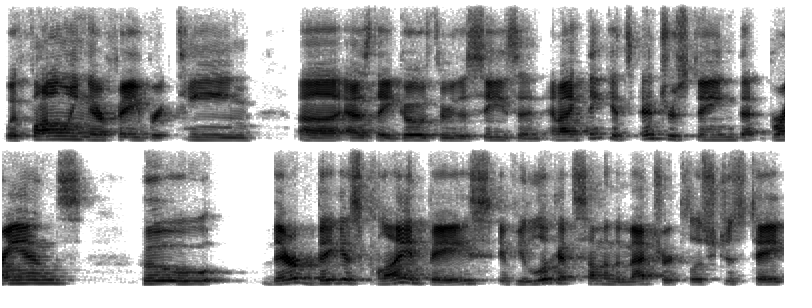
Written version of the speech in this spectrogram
with following their favorite team uh, as they go through the season. And I think it's interesting that brands who their biggest client base, if you look at some of the metrics, let's just take,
